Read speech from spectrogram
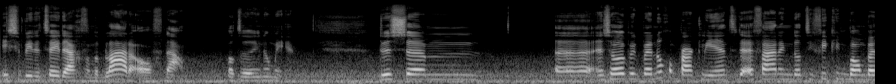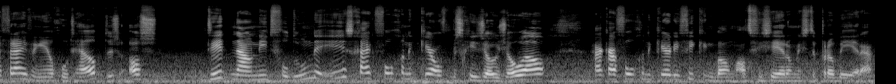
is ze binnen twee dagen van de blaren af. Nou, wat wil je nog meer? Dus, um, uh, en zo heb ik bij nog een paar cliënten de ervaring dat die vikingbalm bij wrijving heel goed helpt. Dus als dit nou niet voldoende is, ga ik volgende keer, of misschien sowieso wel, ga ik haar volgende keer die vikingbalm adviseren om eens te proberen.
